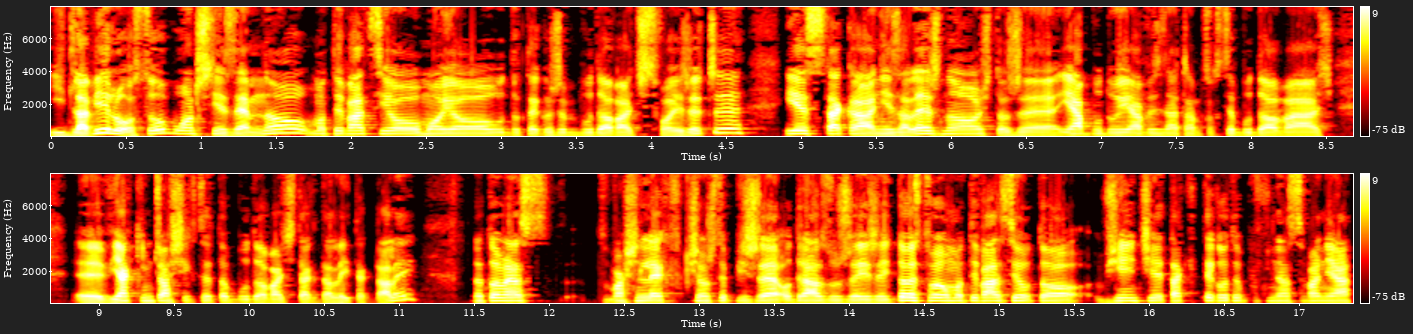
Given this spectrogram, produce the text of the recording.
I dla wielu osób, łącznie ze mną, motywacją moją do tego, żeby budować swoje rzeczy, jest taka niezależność, to, że ja buduję, ja wyznaczam, co chcę budować, e, w jakim czasie chcę to budować i tak dalej, i tak dalej. Natomiast właśnie Lech w książce pisze od razu, że jeżeli to jest twoją motywacją, to wzięcie tak, tego typu finansowania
